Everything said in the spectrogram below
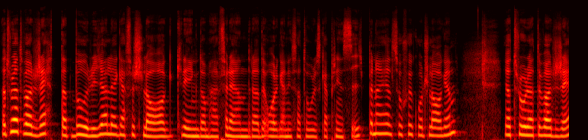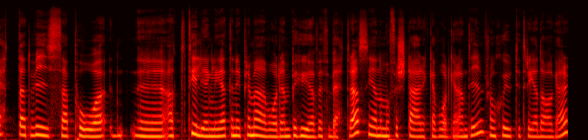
Jag tror att det var rätt att börja lägga förslag kring de här förändrade organisatoriska principerna i hälso och sjukvårdslagen. Jag tror att det var rätt att visa på eh, att tillgängligheten i primärvården behöver förbättras genom att förstärka vårdgarantin från sju till tre dagar.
